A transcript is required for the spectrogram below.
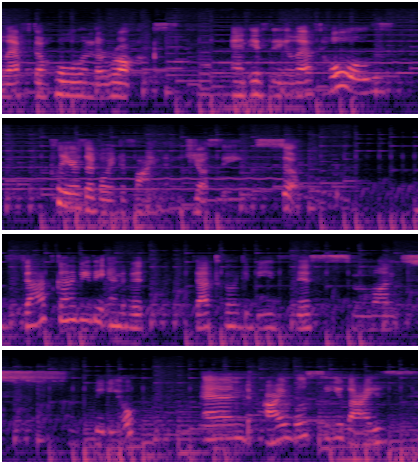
left a hole in the rocks. And if they left holes, players are going to find them, just saying. So, that's going to be the end of it. That's going to be this month's video. And I will see you guys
